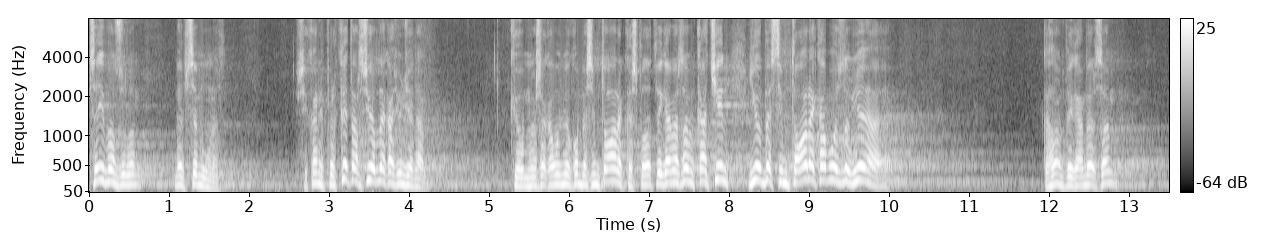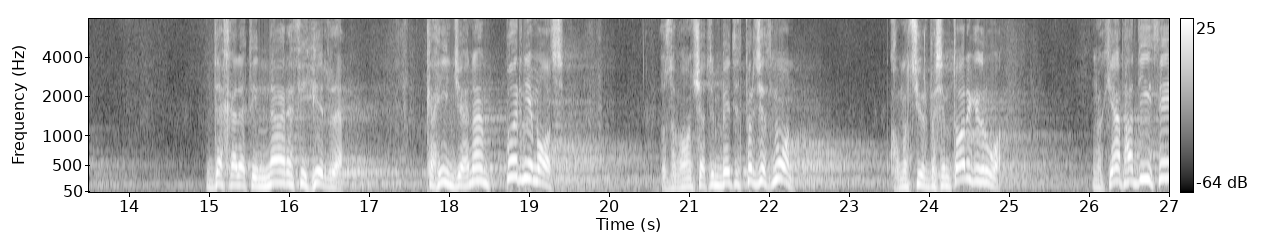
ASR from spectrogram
Pse i bën zullum m'pse munet? Shikoni për këtë arsye ajo ka shku n'xhehnem. Kjo madje ka mujt me kon besimtare, se s'po thotë pejgamberi s.a.s. ka qenë jo besimtare ka mujt me kon. Ja. Jo. Ka thon pejgamberi s.a.s. Dekhaletin-nare fi hirre Ka hi në xhehnem për një macë S'do me thonë që aty mbetet për gjithmonë Ka mujt me qenë besimtare kjo grua Nuk jep hadithi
